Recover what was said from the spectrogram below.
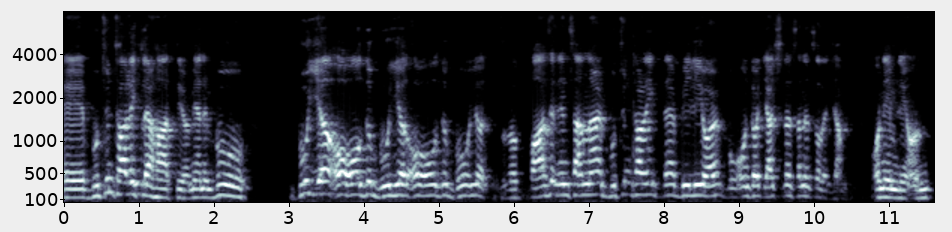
e, bütün tarihler hatırlıyorum. Yani bu bu yıl o oldu, bu yıl o oldu, bu yıl. Bazı insanlar bütün tarihler biliyor. Bu 14 yaşında sana soracağım. Önemli on.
